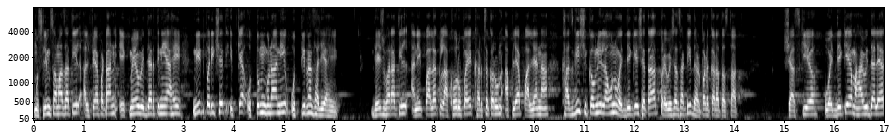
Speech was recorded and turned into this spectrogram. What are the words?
मुस्लिम समाजातील अल्फिया पठाण एकमेव विद्यार्थिनी आहे. नीट परीक्षेत इतक्या उत्तम गुणांनी उत्तीर्ण झाली आहे. देशभरातील अनेक पालक लाखो रुपये खर्च करून आपल्या पाल्यांना खाजगी शिकवणी लावून वैद्यकीय क्षेत्रात प्रवेशासाठी धडपड करत असतात. शासकीय वैद्यकीय महाविद्यालयात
